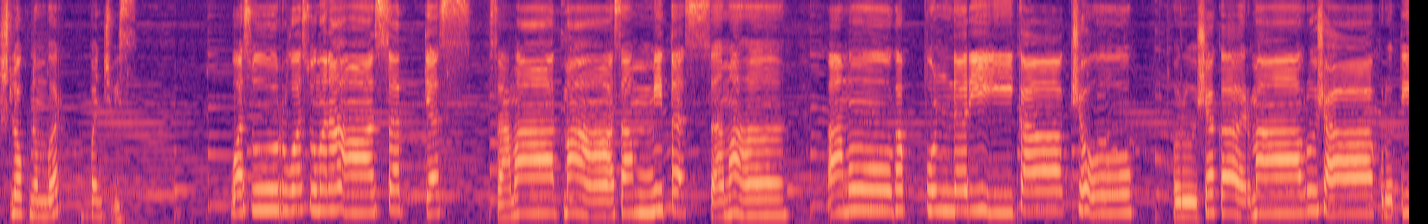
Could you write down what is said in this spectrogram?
श्लोक नंबर पंचवीस. वसुर्वसुमना सत्य समात्मा संमित सम अमोघ पुंडरीकाक्षो वृषकर्मा वृषाकृती।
